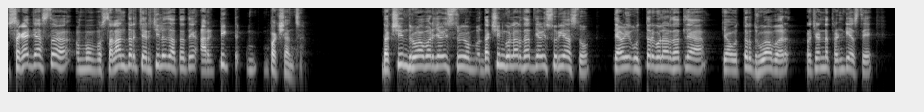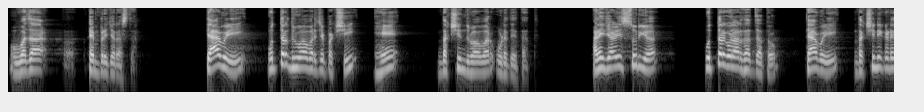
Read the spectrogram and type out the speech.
सगळ्यात जास्त स्थलांतर चर्चिलं जातं ते आर्टिक पक्ष्यांचं. दक्षिण ध्रुवावर ज्यावेळी दक्षिण गोलार्धात ज्यावेळी सूर्य असतो त्यावेळी उत्तर गोलार्धातल्या किंवा उत्तर ध्रुवावर प्रचंड थंडी असते वजा टेम्परेचर असतं. त्यावेळी उत्तर ध्रुवावरचे पक्षी हे दक्षिण ध्रुवावर उडत येतात. आणि ज्यावेळी सूर्य उत्तर गोलार्धात जातो त्यावेळी दक्षिणेकडे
